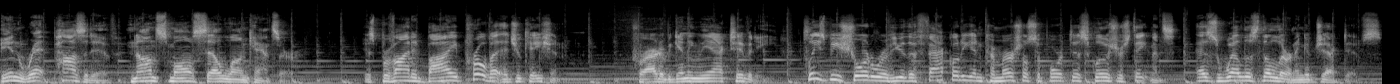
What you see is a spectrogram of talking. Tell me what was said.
in RET positive non small cell lung cancer, is provided by Prova Education. Prior to beginning the activity, please be sure to review the faculty and commercial support disclosure statements as well as the learning objectives.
